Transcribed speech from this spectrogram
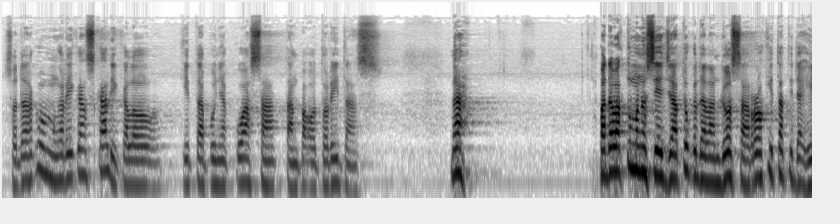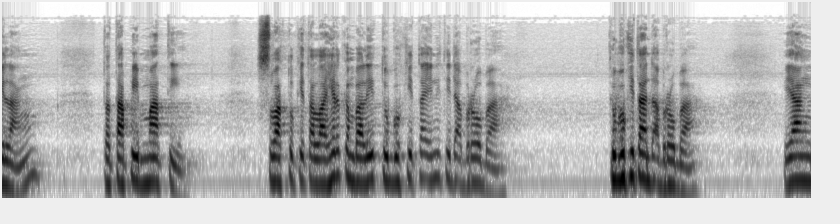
Saudaraku mengerikan sekali kalau kita punya kuasa tanpa otoritas. Nah, pada waktu manusia jatuh ke dalam dosa, roh kita tidak hilang, tetapi mati. Sewaktu kita lahir kembali, tubuh kita ini tidak berubah. Tubuh kita tidak berubah. Yang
